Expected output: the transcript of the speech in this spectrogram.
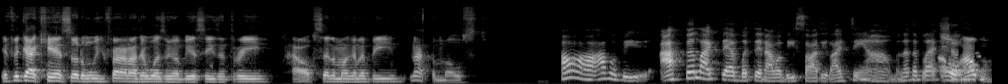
If it got canceled and we found out there wasn't going to be a season three, how upset am I going to be? Not the most. Oh, I would be. I feel like that, but then I would be salty. Like, damn, another black oh, show. I would,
